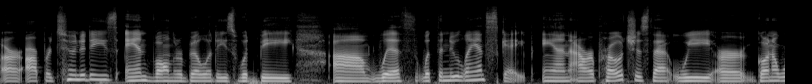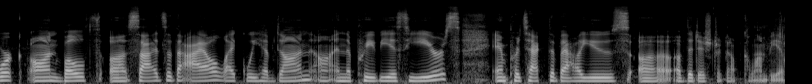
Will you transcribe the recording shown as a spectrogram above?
our opportunities and vulnerabilities would be um, with with the new landscape. And our approach is that we are going to work on both uh, sides of the aisle, like we have done uh, in the previous years, and protect the values uh, of the District of Columbia.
